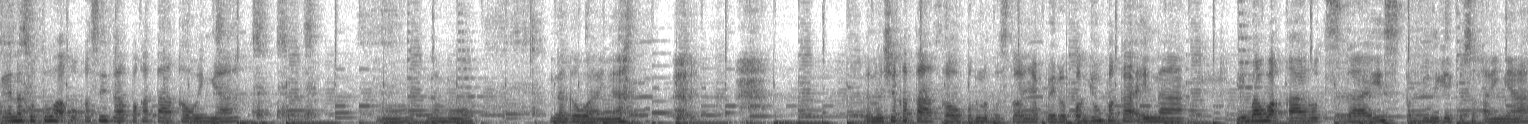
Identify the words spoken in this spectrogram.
Kaya natutuwa ako kasi napakatakaw niya. Oh, alam mo, ginagawa niya. Ganun siya katakaw pag nagustuhan niya. Pero pag yung pagkain na, limbawa carrots guys, pag binigay ko sa kanya,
